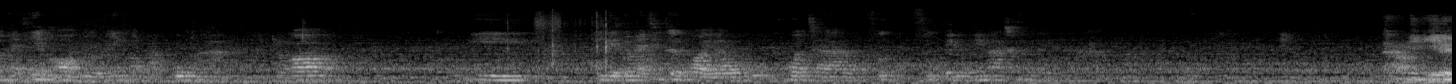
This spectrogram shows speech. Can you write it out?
อนไหนที่ยังอ่อนอยู่ก็ยังต้องปรับปรุงค่ะแล้วก็ มีกิเลสตัวไหนที่เกิดบ่อยแล้วควรจะฝึกฝึกไปดูให้มากขึ้นเลยถามอย่างนี้เลย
